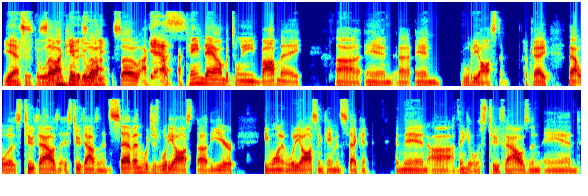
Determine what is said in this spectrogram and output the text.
Yes. Give it to so Woody. I Give it to so, Woody. I, so I, Yes. I I came down between Bob May, uh, and uh, and Woody Austin. Okay, that was 2000. It's 2007, which is Woody Austin. Uh, the year he won it. Woody Austin came in second, and then uh, I think it was 2000 and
